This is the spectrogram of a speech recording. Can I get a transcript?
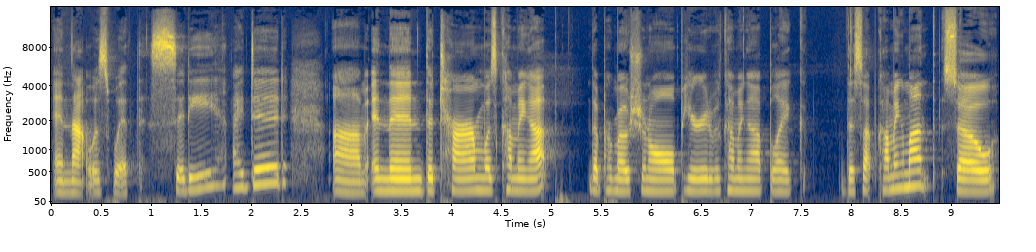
and that was with Citi. I did, um, and then the term was coming up, the promotional period was coming up like this upcoming month. So,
